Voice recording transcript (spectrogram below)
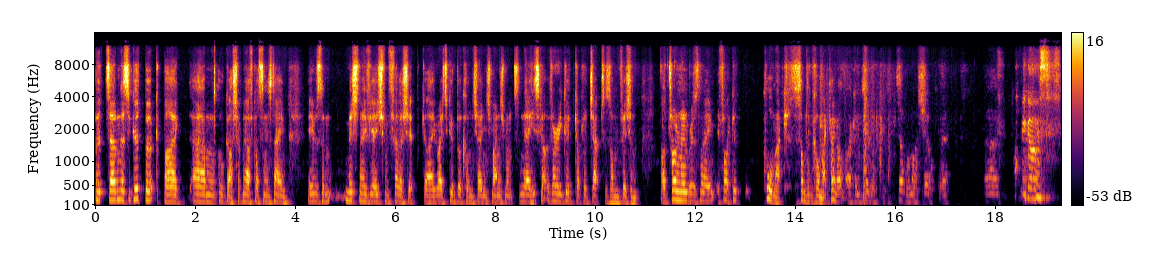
But um, there's a good book by um, oh gosh, I've now forgotten his name. It was the Mission Aviation Fellowship guy. He wrote a good book on change management, and there he's got a very good couple of chapters on vision I'll try and remember his name. If I could, Cormack, something Cormack. Hang on, I can tell you. It's up on my shelf there. Uh, Off he goes.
